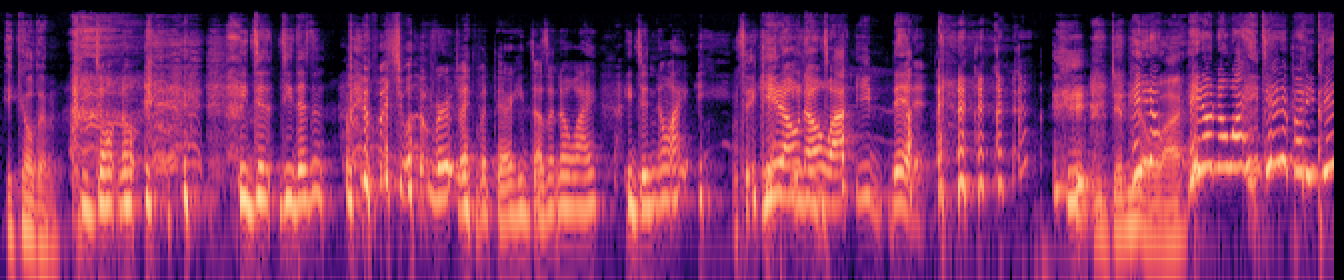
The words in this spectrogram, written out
He killed him. he don't know. he did. He doesn't. Which one verb do I put there? He doesn't know why. He didn't know why. he don't know why he did it. He didn't He know why. he don't know why he did it, but he did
